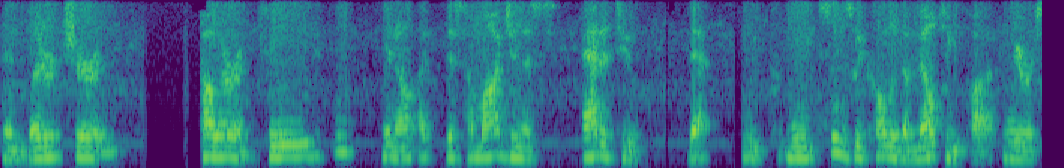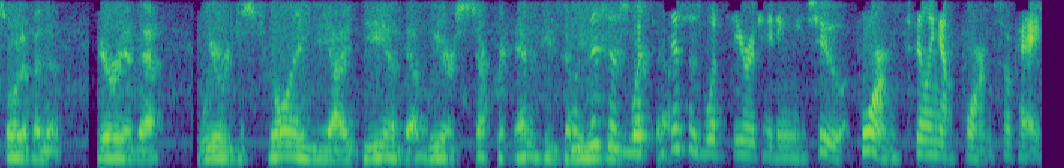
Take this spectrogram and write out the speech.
and literature and color and food. Mm. You know, this homogenous attitude that we, we, as soon as we call it a melting pot, we were sort of in an area that we were destroying the idea that we are separate entities and Well, we this is what that. this is what's irritating me too. Forms, filling out forms. Okay,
